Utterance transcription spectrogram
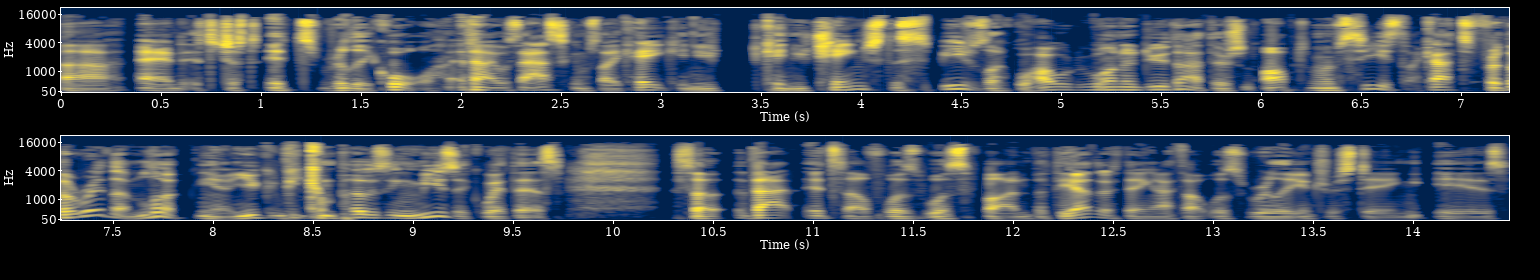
uh, and it's just it's really cool. And I was asking, him, like, hey, can you can you change the speed? He's like, why would we want to do that? There's an optimum speed. Like that's for the rhythm. Look, you know, you can be composing music with this. So that itself was was fun. But the other thing I thought was really interesting is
